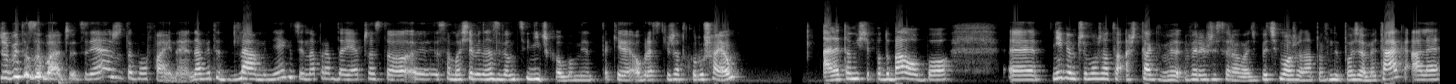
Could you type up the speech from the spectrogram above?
żeby to zobaczyć, nie? Że to było fajne. Nawet dla mnie, gdzie naprawdę ja często e, sama siebie nazywam cyniczką, bo mnie takie obrazki rzadko ruszają. Ale to mi się podobało, bo nie wiem, czy można to aż tak wy, wyreżyserować. Być może na pewnym poziomie tak, ale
